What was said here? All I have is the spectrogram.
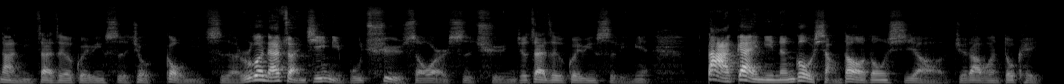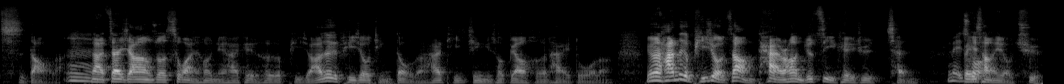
那你在这个贵宾室就够你吃了。如果你来转机，你不去首尔市区，你就在这个贵宾室里面，大概你能够想到的东西啊，绝大部分都可以吃到了。嗯，那再加上说吃完以后，你还可以喝个啤酒，啊，这个啤酒挺逗的，他提醒你说不要喝太多了，因为他那个啤酒这样太，然后你就自己可以去盛，没错，非常有趣。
